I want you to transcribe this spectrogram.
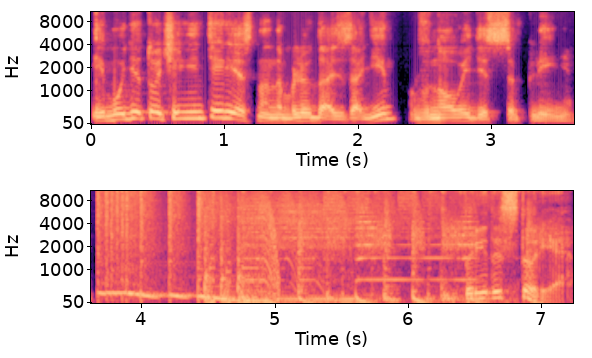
И будет очень интересно наблюдать за ним в новой дисциплине. Предыстория.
